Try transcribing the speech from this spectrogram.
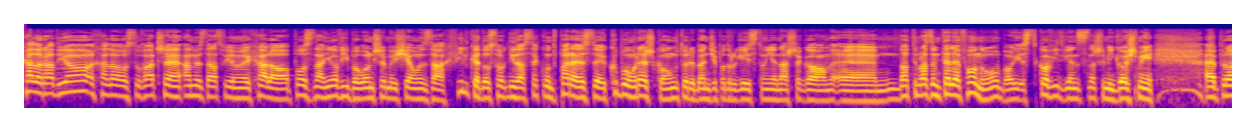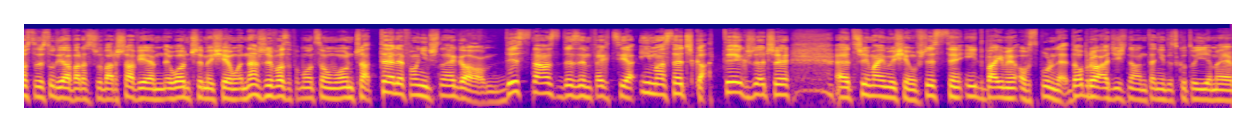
Halo Radio, halo słuchacze, a my zapracujemy halo Poznaniowi, bo łączymy się za chwilkę, dosłownie za sekund parę z Kubą Reszką, który będzie po drugiej stronie naszego, e, no tym razem telefonu, bo jest COVID, więc z naszymi gośćmi e, prosto ze studia w Warszawie łączymy się na żywo za pomocą łącza telefonicznego. Dystans, dezynfekcja i maseczka. Tych rzeczy e, trzymajmy się wszyscy i dbajmy o wspólne dobro, a dziś na antenie dyskutujemy,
